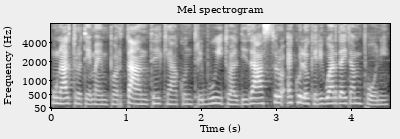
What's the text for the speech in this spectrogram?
Un altro tema importante che ha contribuito al disastro è quello che riguarda i tamponi.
